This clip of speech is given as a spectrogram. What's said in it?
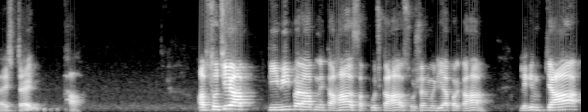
हैशटैग था। अब सोचिए आप टीवी पर आपने कहा, सब कुछ कहा सोशल मीडिया पर कहा, लेकिन क्या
